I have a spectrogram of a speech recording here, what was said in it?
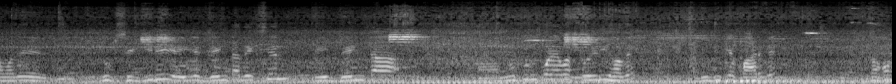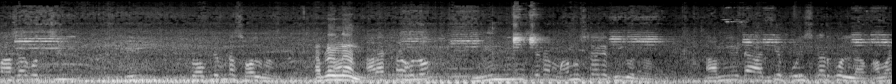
আমাদের খুব শিগগিরই এই যে ড্রেনটা দেখছেন এই ড্রেনটা নতুন করে আবার তৈরি হবে দুদিকে বাড়বে। তখন আশা করছি এই প্রবলেমটা সলভ হবে। আপনার নাম? আর একটা হলো মেন জিনিস যেটা মানুষটাকে ঠিক হতে হবে। আমি এটা আজকে পরিষ্কার করলাম, আবার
